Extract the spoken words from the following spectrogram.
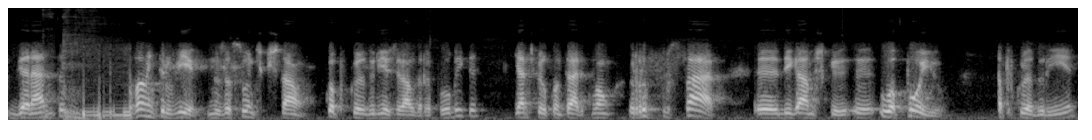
garantam que vão intervir nos assuntos que estão com a Procuradoria-Geral da República, e antes, pelo contrário, que vão reforçar, eh, digamos que, eh, o apoio à Procuradoria.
